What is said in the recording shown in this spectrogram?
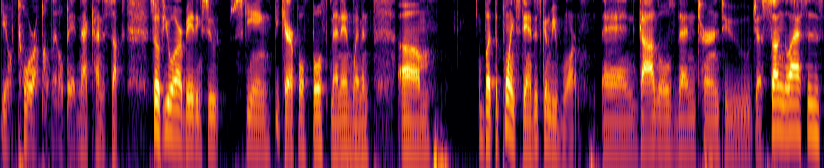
you know, tore up a little bit, and that kind of sucks. So if you are bathing suit skiing, be careful, both men and women. Um, but the point stands, it's going to be warm. And goggles then turn to just sunglasses,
